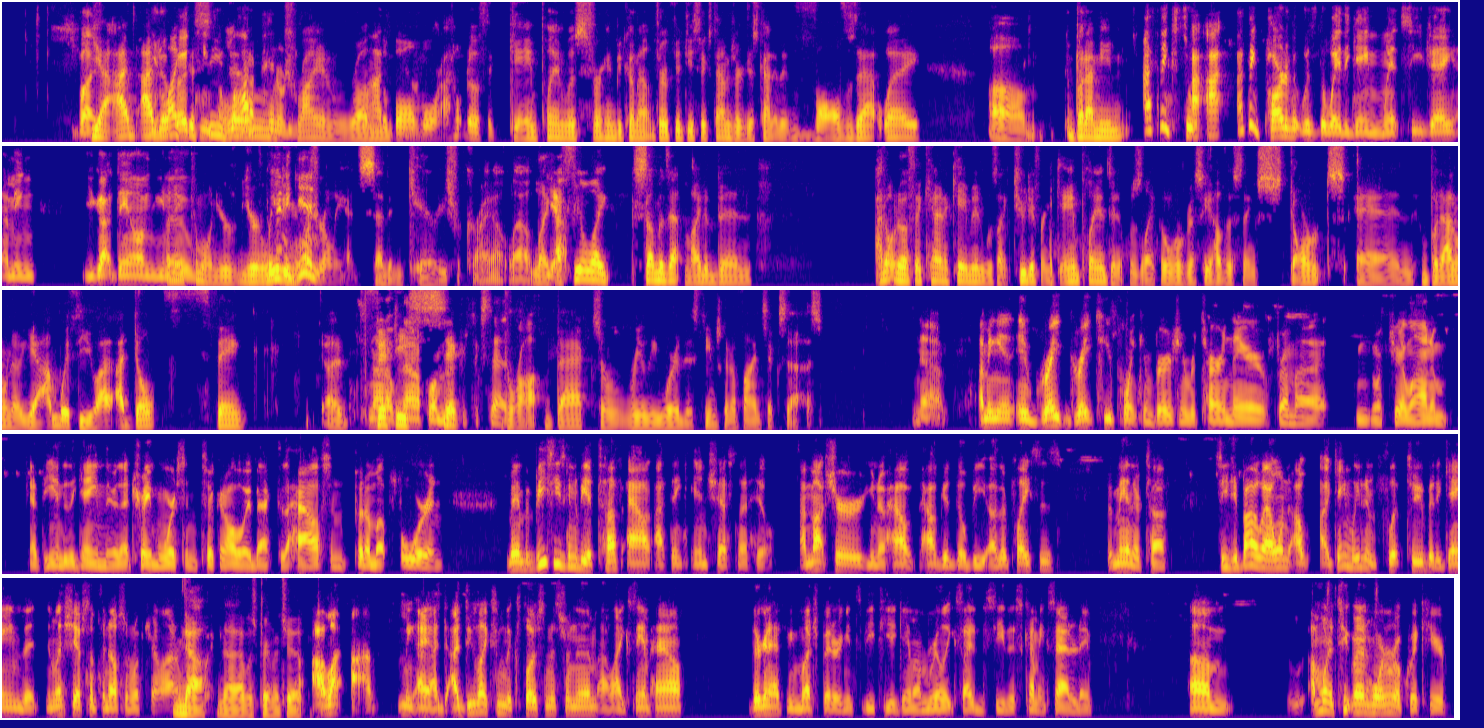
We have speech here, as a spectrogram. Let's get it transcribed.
But yeah, I'd, I'd know, like to see them try and run the ball more. I don't know if the game plan was for him to come out and throw 56 times or just kind of evolves that way. Um, but I mean, I think so. I, I, think part of it was the way the game went. CJ, I mean, you got down. You know, I mean, come on, your your leading again, rusher only had seven carries for crying out loud. Like, yeah. I feel like some of that might have been. I don't know if they kind of came in with like two different game plans, and it was like, oh, we're going to see how this thing starts. And but I don't know. Yeah, I'm with you. I, I don't think uh, 56 drop backs are really where this team's going to find success. No, I mean, a great, great two point conversion return there from uh, North Carolina at the end of the game there. That Trey Morrison took it all the way back to the house and put them up four. And man, but BC is going to be a tough out, I think, in Chestnut Hill. I'm not sure, you know, how how good they'll be other places, but man, they're tough. CJ, by the way, I want a game we didn't flip to, but a game that unless you have something else in North Carolina. No, no, that was pretty much it. I like. I, mean, I, I do like some of the explosiveness from them. I like Sam Howell they're going to have to be much better against VT game. I'm really excited to see this coming Saturday. Um, I'm going to toot my own horn real quick here.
